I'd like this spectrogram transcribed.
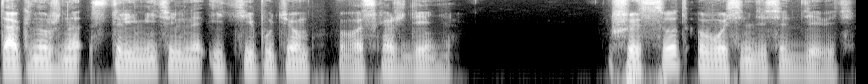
Так нужно стремительно идти путем восхождения. 689.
